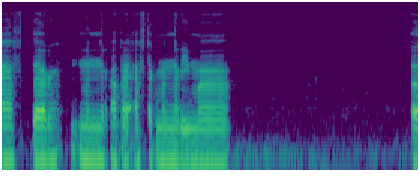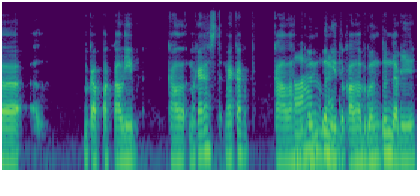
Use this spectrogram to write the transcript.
after mener, apa ya after menerima uh, berapa kali kal mereka mereka kalah oh, beruntun itu kalah beruntun dari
